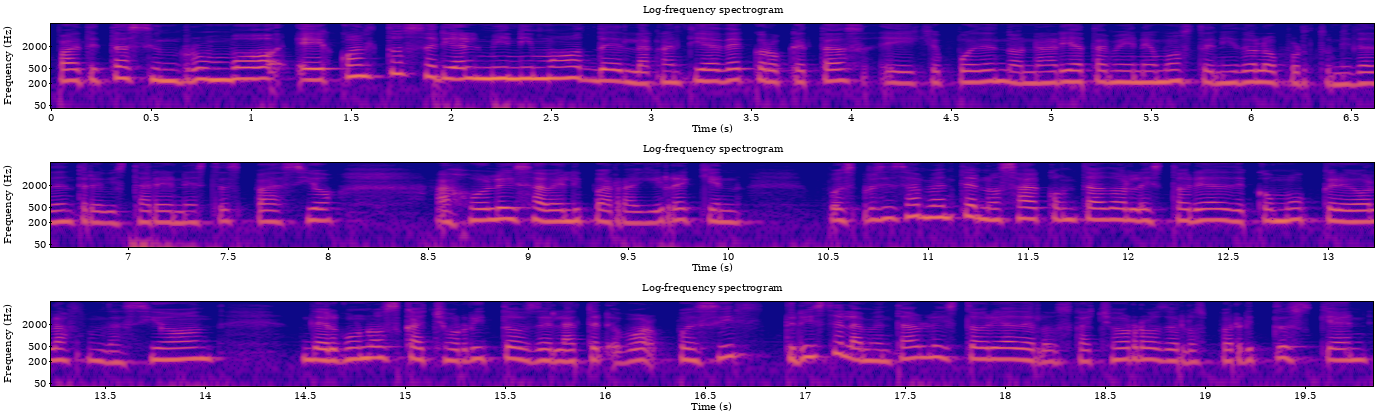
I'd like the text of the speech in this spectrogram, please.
patitas sin rumbo, eh, ¿cuánto sería el mínimo de la cantidad de croquetas eh, que pueden donar? Ya también hemos tenido la oportunidad de entrevistar en este espacio a Julio Isabel Iparraguirre, quien pues precisamente nos ha contado la historia de cómo creó la fundación, de algunos cachorritos, de la, pues sí, triste, lamentable historia de los cachorros, de los perritos que han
